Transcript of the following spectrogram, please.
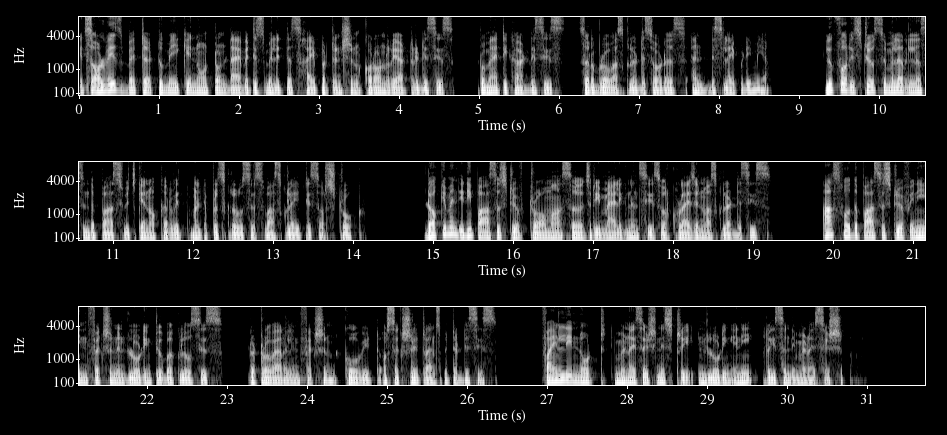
It's always better to make a note on diabetes mellitus, hypertension, coronary artery disease, rheumatic heart disease, cerebrovascular disorders, and dyslipidemia. Look for history of similar illness in the past which can occur with multiple sclerosis, vasculitis, or stroke. Document any past history of trauma, surgery, malignancies, or collagen vascular disease. Ask for the past history of any infection including tuberculosis, retroviral infection, COVID, or sexually transmitted disease. Finally, note immunization history including any recent immunization.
